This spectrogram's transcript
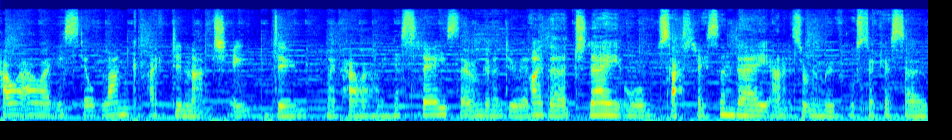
Power hour is still blank. I didn't actually do my power hour yesterday, so I'm going to do it either today or Saturday, Sunday, and it's a removable sticker, so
